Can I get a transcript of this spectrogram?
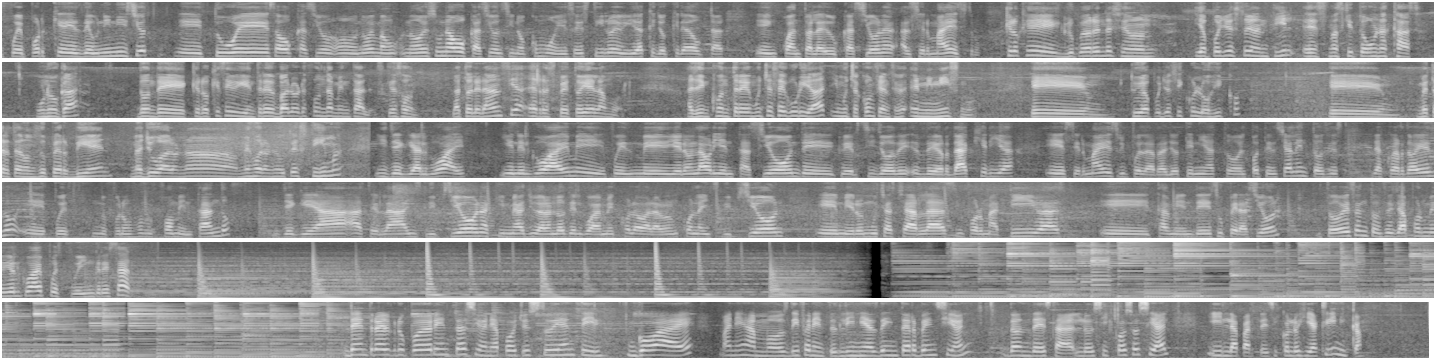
fue porque desde un inicio tuve esa vocación, no, no, es una vocación, sino como ese estilo de vida que yo quería adoptar en cuanto a la educación al ser maestro. Creo que el grupo de orientación y apoyo estudiantil es más que todo una casa, un hogar, donde creo que se viven tres valores fundamentales, que son la tolerancia, el respeto y el amor. Allí encontré mucha seguridad y mucha confianza en mí mismo. Eh, tuve apoyo psicológico, eh, me trataron súper bien, me ayudaron a mejorar mi autoestima. Y llegué al GOAE y en el GOAE me, pues, dieron la orientación de ver si yo de, verdad quería eh, ser maestro y pues la verdad yo tenía todo el potencial, entonces de acuerdo a eso pues me fueron fomentando, llegué a hacer la inscripción, aquí me ayudaron los del GOAE, me colaboraron con la inscripción, eh, me dieron muchas charlas informativas, también de superación y todo eso, entonces ya por medio del GOAE pues pude ingresar. Dentro del grupo de orientación y apoyo estudiantil GOAE manejamos diferentes líneas de intervención donde está lo psicosocial y la parte de psicología clínica.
